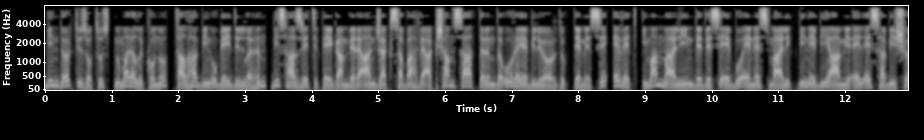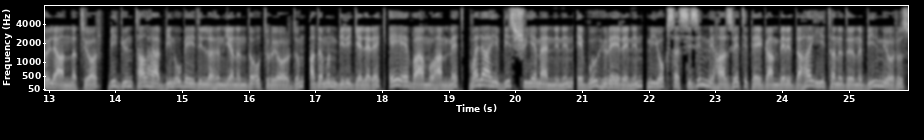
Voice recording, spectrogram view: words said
1430, numaralı konu, Talha bin Ubeydillah'ın, biz Hazreti Peygamber'e ancak sabah ve akşam saatlerinde uğrayabiliyorduk, demesi, evet, İmam Malik'in dedesi Ebu Enes Malik bin Ebi Amir el-Eshabi şöyle anlatıyor, bir gün Talha bin Ubeydillah'ın yanında oturuyordum, adamın biri gelerek, ey Eba Muhammed, valahi biz şu Yemenlinin, Ebu Hüreyre'nin, mi yoksa sizin mi Hazreti Peygamber'i daha iyi tanıdığını bilmiyoruz,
